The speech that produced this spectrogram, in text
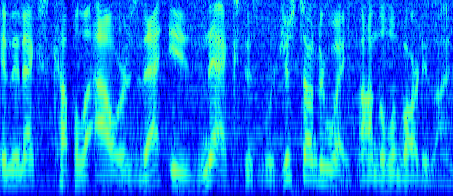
in the next couple of hours. That is next as we're just underway on the Lombardi line.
